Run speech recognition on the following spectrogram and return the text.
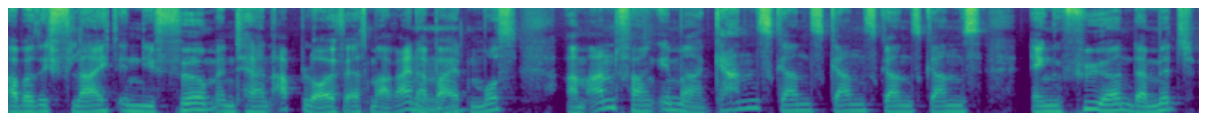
aber sich vielleicht in die firmeninternen Abläufe erstmal reinarbeiten muss. Am Anfang immer ganz, ganz, ganz, ganz, ganz eng führen, damit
